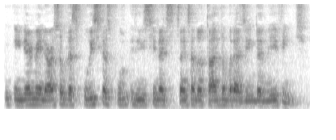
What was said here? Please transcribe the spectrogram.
entender melhor sobre as políticas públicas de ensino à distância adotadas no Brasil em 2020.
